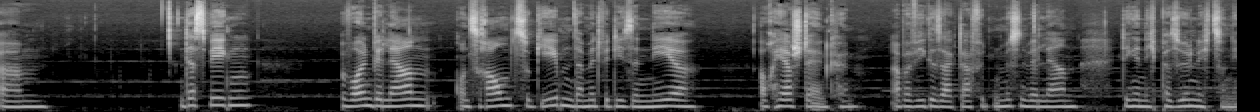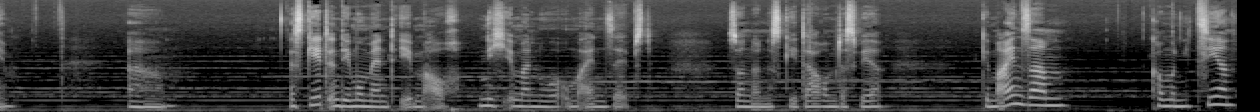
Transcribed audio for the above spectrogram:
Ähm, deswegen wollen wir lernen, uns Raum zu geben, damit wir diese Nähe auch herstellen können. Aber wie gesagt, dafür müssen wir lernen, Dinge nicht persönlich zu nehmen. Ähm, es geht in dem Moment eben auch nicht immer nur um einen selbst, sondern es geht darum, dass wir gemeinsam kommunizieren,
